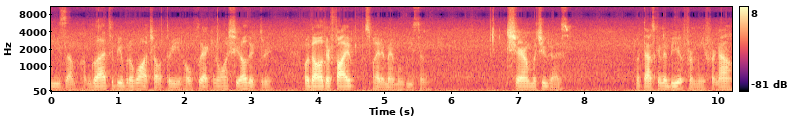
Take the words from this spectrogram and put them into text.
um, I'm glad to be able to watch all three, and hopefully I can watch the other three, or the other five Spider-Man movies, and share them with you guys. But that's gonna be it for me for now.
